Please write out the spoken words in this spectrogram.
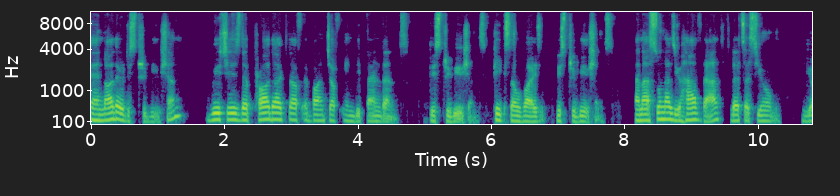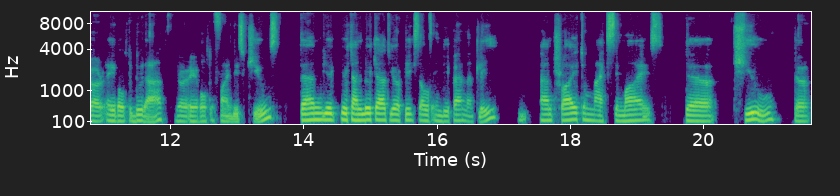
another distribution, which is the product of a bunch of independent distributions, pixel-wise distributions. And as soon as you have that, let's assume you're able to do that, you're able to find these Qs, then you, you can look at your pixels independently and try to maximize the Q, the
